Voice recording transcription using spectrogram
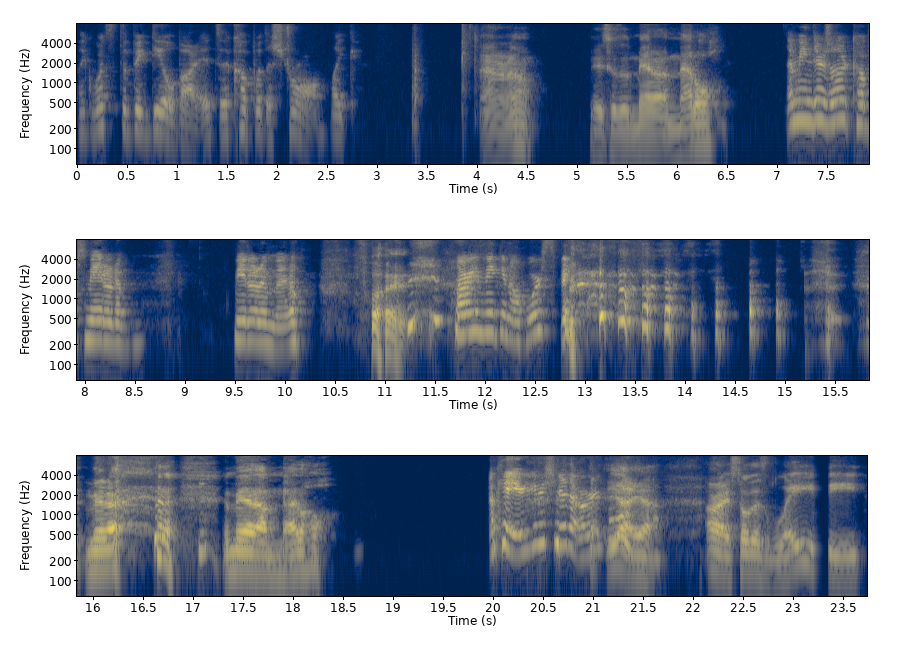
like, what's the big deal about it? It's a cup with a straw. Like, I don't know. Maybe it's because it's made out of metal. I mean, there's other cups made out of made out of metal. What? Why are you making a horse face? made out, made out of metal. Okay, are you gonna share the article? yeah, yeah. All right. So this lady,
